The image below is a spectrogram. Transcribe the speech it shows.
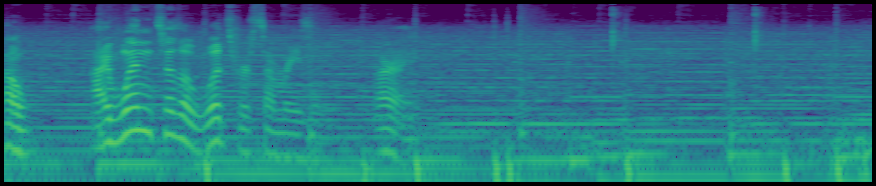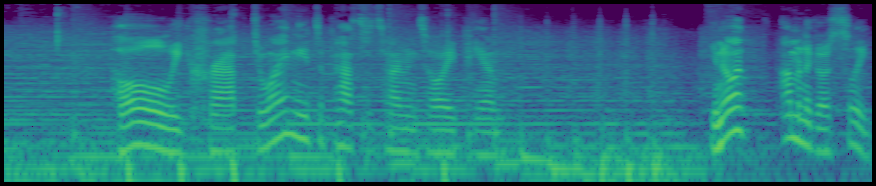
Oh, I went to the woods for some reason. Alright. Holy crap, do I need to pass the time until 8 p.m.? You know what? I'm gonna go sleep.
